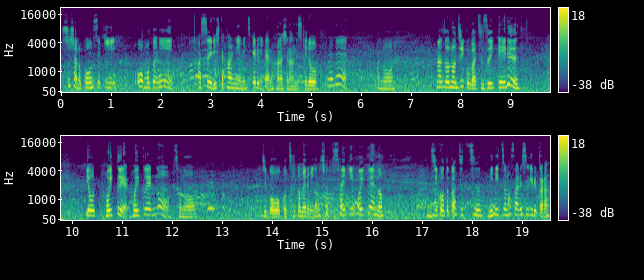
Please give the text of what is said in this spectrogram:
死者の痕跡をもとに、あ、推理して犯人を見つけるみたいな話なんですけどこれであの謎の事故が続いている幼保育園保育園のその事故をこう突き止めるみたいなちょっと最近保育園の事故とかつつ身につまされすぎるから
